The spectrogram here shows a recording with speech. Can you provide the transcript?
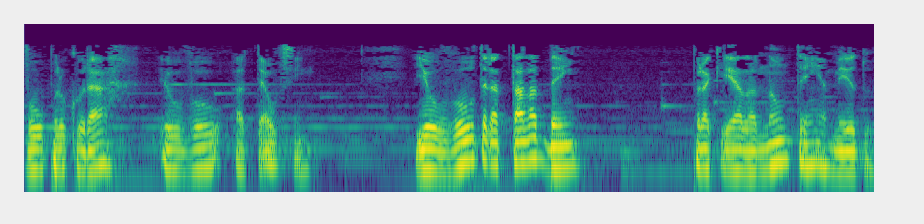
Vou procurar eu vou até o fim. E eu vou tratá-la bem, para que ela não tenha medo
